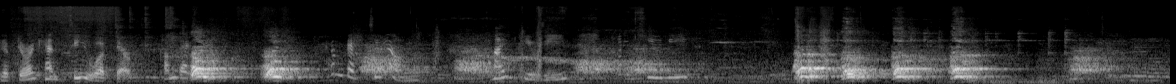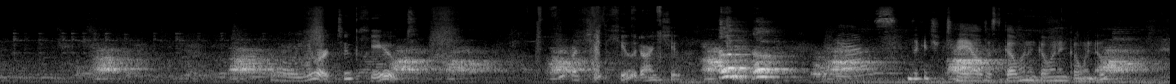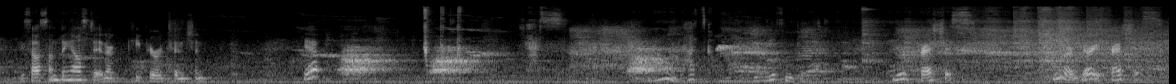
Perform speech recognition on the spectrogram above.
Victor. I can't see you up there. Come back down. Come back down. Hi, cutie. Hi, cutie. Oh, you are too cute. You are too cute, aren't you? Yes. Look at your tail just going and going and going. Oh, you saw something else to inter- keep your attention. Yep. Oh, that's going on it? You're precious. You are very precious.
